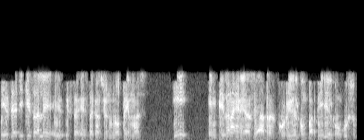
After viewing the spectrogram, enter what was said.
Es de allí que sale eh, esta, esta canción No temas y empiezan a generarse, a transcurrir el compartir y el concurso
